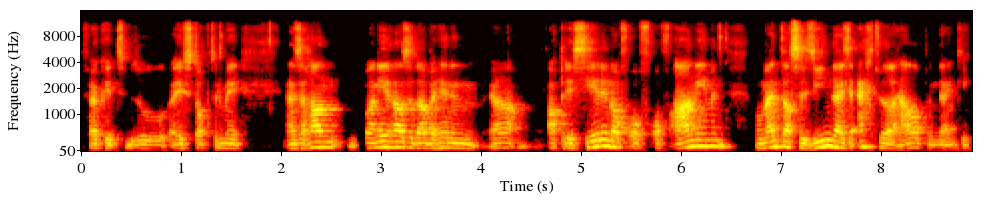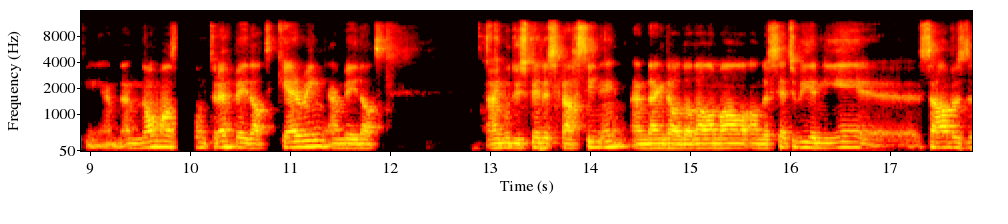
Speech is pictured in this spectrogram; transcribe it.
fuck it, bedoel, hey, stop ermee. En ze gaan, wanneer gaan ze dat beginnen ja, appreciëren of, of, of aannemen? Op het moment dat ze zien dat je ze echt wil helpen, denk ik. En, en nogmaals, kom terug bij dat caring en bij dat... Je moet je spelers graag zien. En denk dat dat allemaal, anders zitten we hier niet, uh, s'avonds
